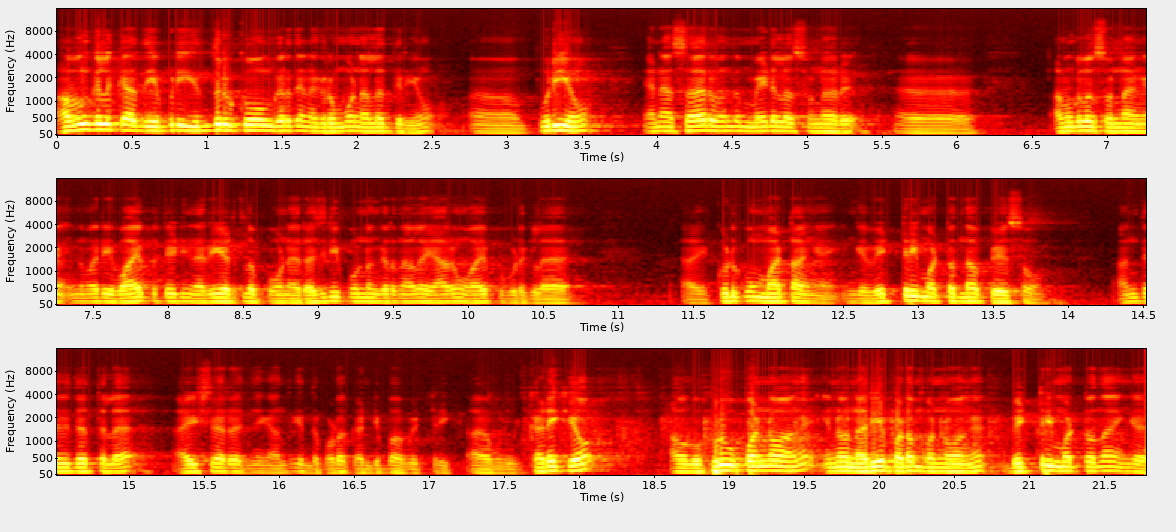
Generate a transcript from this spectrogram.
அவங்களுக்கு அது எப்படி இருந்திருக்குங்கிறது எனக்கு ரொம்ப நல்லா தெரியும். புரியும். ஏன்னா சார் வந்து மேடலில் சொன்னார். அவங்களும் சொன்னாங்க இந்த மாதிரி வாய்ப்பு தேடி நிறைய இடத்துல போனேன். ரஜினி பொண்ணுங்கிறதுனால யாரும் வாய்ப்பு கொடுக்கல. கொடுக்கவும் மாட்டாங்க. இங்கே வெற்றி மட்டும்தான் பேசும். அந்த விதத்தில் ஐஸ்வர்யா ரஜினிகாந்த்க்கு இந்த படம் கண்டிப்பாக வெற்றி அவங்களுக்கு கிடைக்கும். அவங்க ப்ரூவ் பண்ணுவாங்க. இன்னும் நிறைய படம் பண்ணுவாங்க. வெற்றி மட்டும் தான் இங்கே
